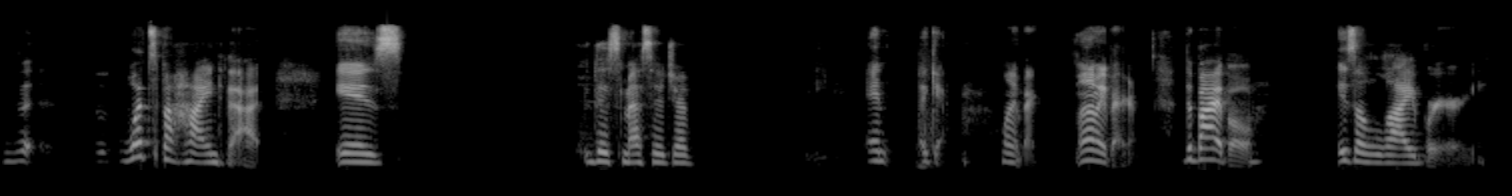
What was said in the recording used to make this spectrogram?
the what's behind that is this message of and again let me back let me back up. The bible is a library.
